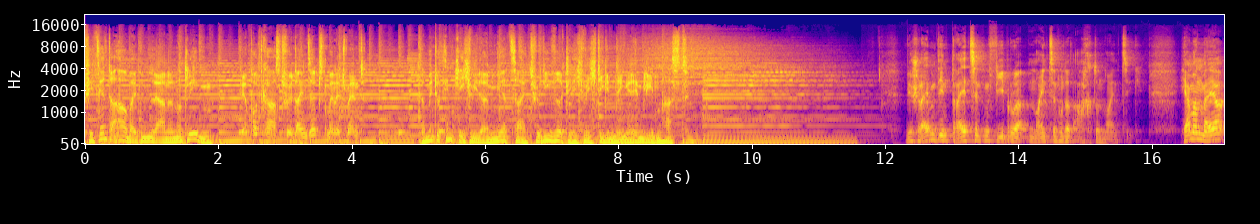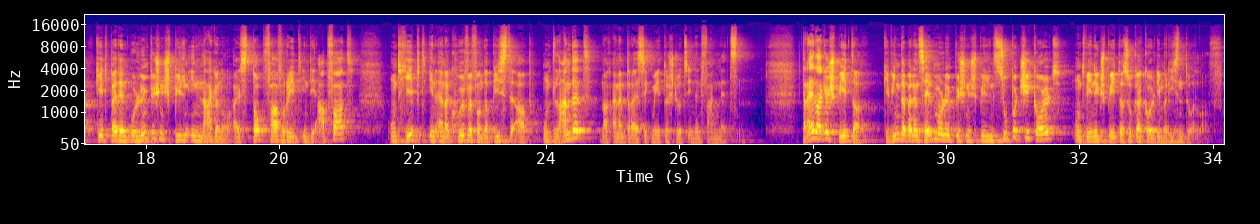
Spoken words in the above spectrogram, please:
Effizienter arbeiten, lernen und leben. Der Podcast für dein Selbstmanagement. Damit du endlich wieder mehr Zeit für die wirklich wichtigen Dinge im Leben hast. Wir schreiben den 13. Februar 1998. Hermann Mayer geht bei den Olympischen Spielen in Nagano als Top-Favorit in die Abfahrt und hebt in einer Kurve von der Piste ab und landet nach einem 30-Meter-Sturz in den Fangnetzen. Drei Tage später gewinnt er bei denselben Olympischen Spielen Super-G Gold und wenig später sogar Gold im Riesentorlauf.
